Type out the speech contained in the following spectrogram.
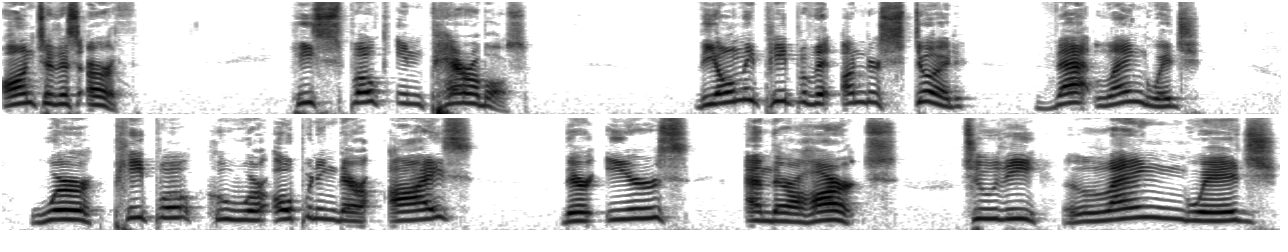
onto this earth, he spoke in parables. The only people that understood that language were people who were opening their eyes, their ears, and their hearts to the language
